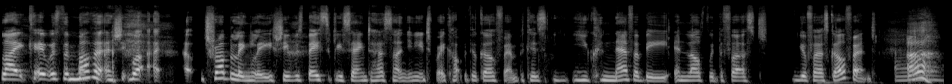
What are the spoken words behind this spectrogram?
Like it was the mother, and she, well, uh, troublingly, she was basically saying to her son, "You need to break up with your girlfriend because you can never be in love with the first Your first girlfriend. Ah.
